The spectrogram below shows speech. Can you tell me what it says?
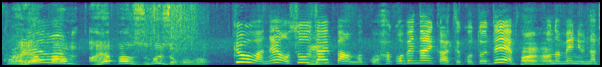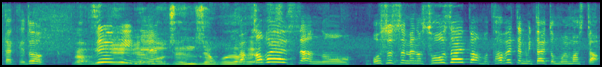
こあれはやパンあやパンすごいぞこ今日はねお惣菜パンはこう運べないからってことで、はいはい。このメニューになったけどぜひねいもう全然これだけ。若林さんのおすすめの惣菜パンも食べてみたいと思いました。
